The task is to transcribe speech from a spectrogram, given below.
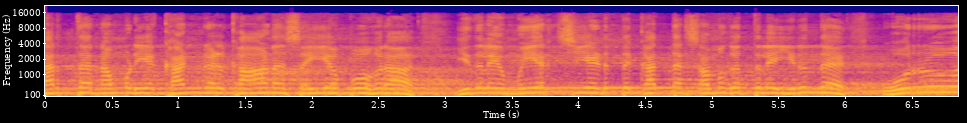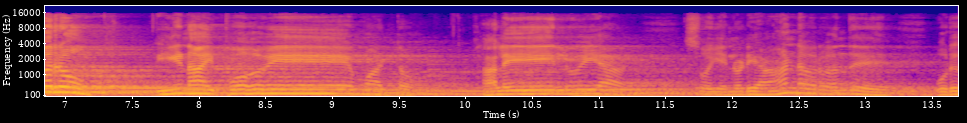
கர்த்தர் நம்முடைய கண்கள் காண செய்ய போகிறார். இதில் முயற்சி எடுத்து கர்த்தர் சமூகத்தில் இருந்த ஒருவரும் வீணாய் போகவே மாட்டோம். ஹalleluya. ஸோ என்னுடைய ஆண்டவர் வந்து ஒரு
